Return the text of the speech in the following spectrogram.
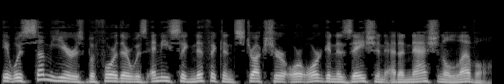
It was some years before there was any significant structure or organisation at a national level.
